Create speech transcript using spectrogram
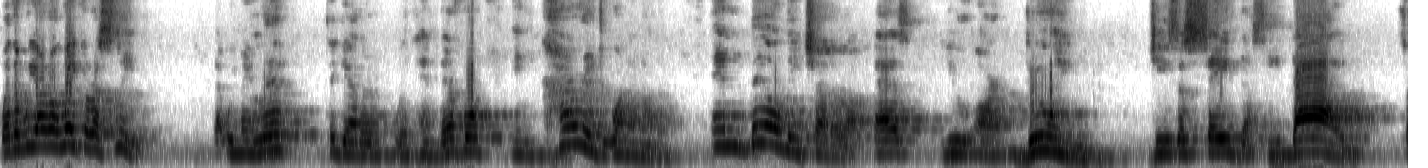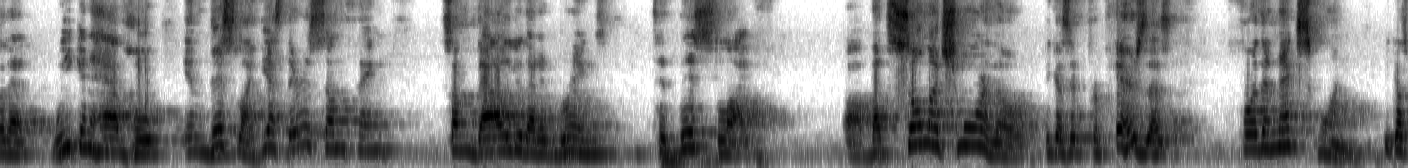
whether we are awake or asleep, that we may live together with Him. Therefore, encourage one another and build each other up as you are doing. Jesus saved us. He died so that we can have hope in this life. Yes, there is something, some value that it brings to this life. Uh, but so much more though, because it prepares us for the next one. Because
